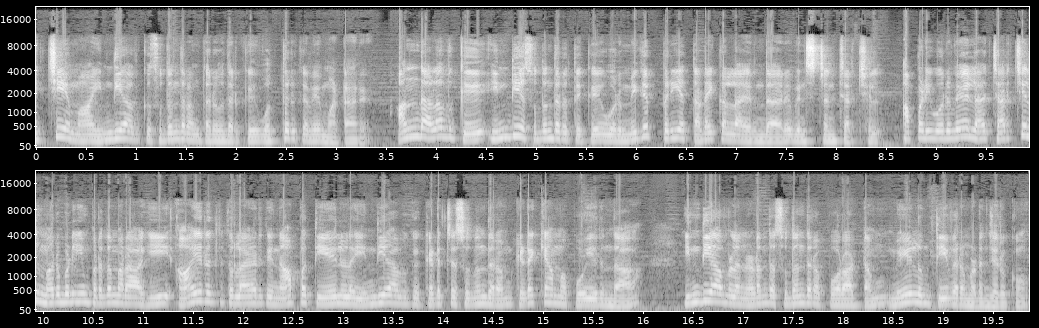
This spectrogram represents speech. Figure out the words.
நிச்சயமாக இந்தியாவுக்கு சுதந்திரம் தருவதற்கு ஒத்திருக்கவே மாட்டார். அந்த அளவுக்கு இந்திய சுதந்திரத்துக்கு ஒரு மிகப்பெரிய தடைக்கல்லாக இருந்தார் வின்ஸ்டன் சர்ச்சில். அப்படி ஒருவேளை சர்ச்சில் மறுபடியும் பிரதமராகி ஆயிரத்தி தொள்ளாயிரத்தி நாற்பத்தி ஏழில் இந்தியாவுக்கு கிடைச்ச சுதந்திரம் கிடைக்காம போயிருந்தா இந்தியாவில் நடந்த சுதந்திர போராட்டம் மேலும் தீவிரமடைஞ்சிருக்கும்.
